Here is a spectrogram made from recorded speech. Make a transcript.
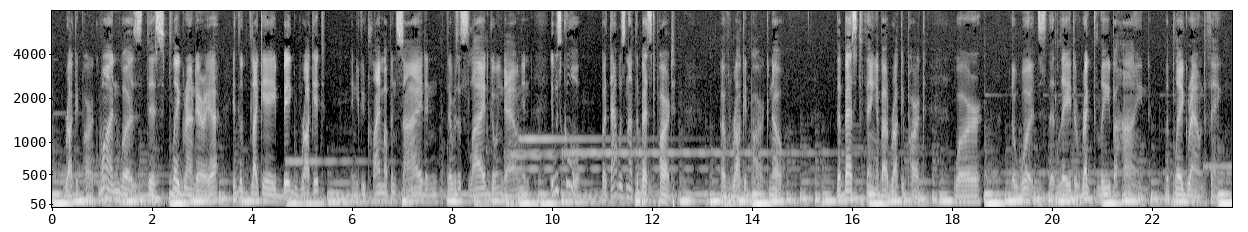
Rocket Park. One was this playground area. It looked like a big rocket, and you could climb up inside, and there was a slide going down, and it was cool. But that was not the best part of Rocket Park. No. The best thing about Rocket Park were the woods that lay directly behind the playground thing.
